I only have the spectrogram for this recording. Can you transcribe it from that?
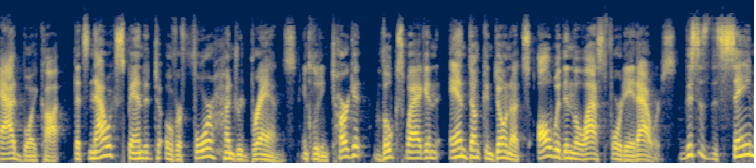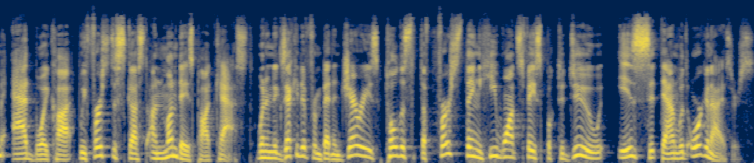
ad boycott that's now expanded to over 400 brands, including Target, Volkswagen, and Dunkin' Donuts, all within the last 48 hours. This is the same ad boycott we first discussed on Monday's podcast, when an executive from Ben & Jerry's told us that the first thing he wants Facebook to do is sit down with organizers.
